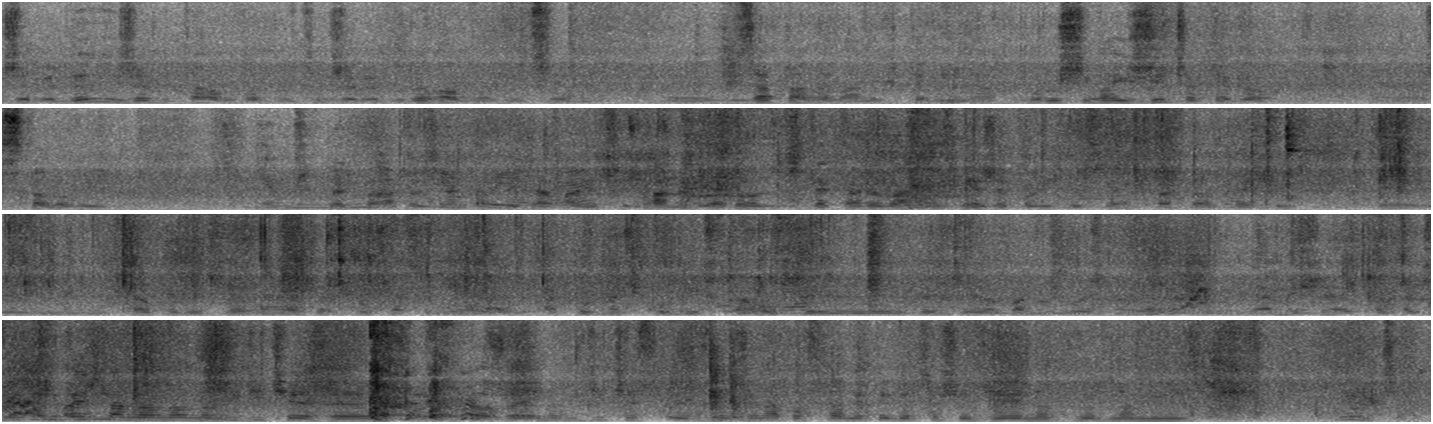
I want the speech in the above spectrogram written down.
żeby były żeby ta obwodnica, żeby budowa obwodnicy e, w zaplanowanych terminach ruszyła i życzę tego e, Stalowej. Nie wiem, czy ktoś pana prezydenta pyta, ale czy pan jego zdeklarowane zwierzę polityczne, jak pan to określił, y, y, całkowicie należy odpuszcza sobie aktywność publiczną, czy będzie o panu głośno? Ja myślę, to tak Proszę jak pan Państwa, no, no, no widzicie, że, że, no widzicie, że, że na podstawie tego, co się dzieje, no trudno mi milczeć.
